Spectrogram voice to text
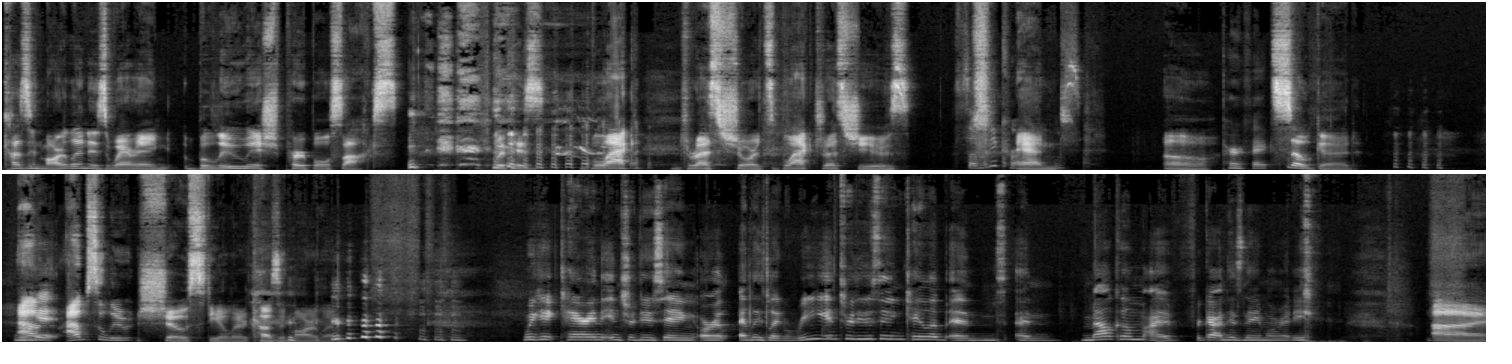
cousin Marlon is wearing bluish purple socks with his black dress shorts, black dress shoes. so many and- Oh, Perfect. so good. We A- get absolute show stealer, cousin Marlon. we get Karen introducing or at least like reintroducing Caleb and and Malcolm. I've forgotten his name already. uh,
